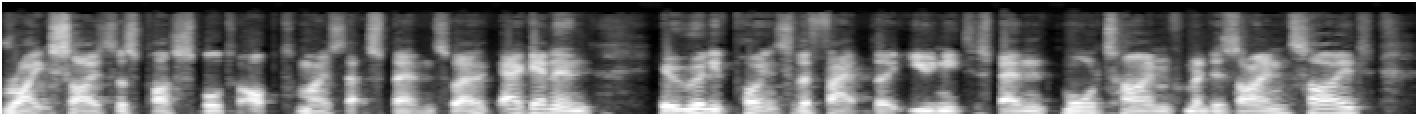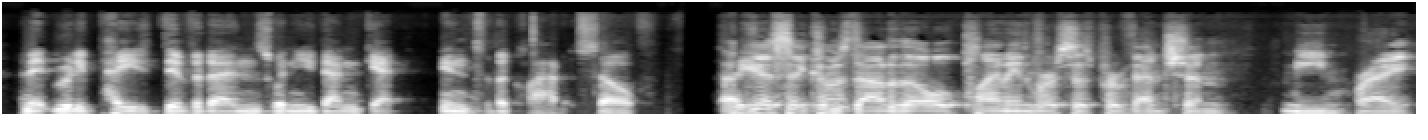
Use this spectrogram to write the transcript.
right sized as possible to optimize that spend. So again, it really points to the fact that you need to spend more time from a design side and it really pays dividends when you then get into the cloud itself. I guess it comes down to the old planning versus prevention meme, right?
